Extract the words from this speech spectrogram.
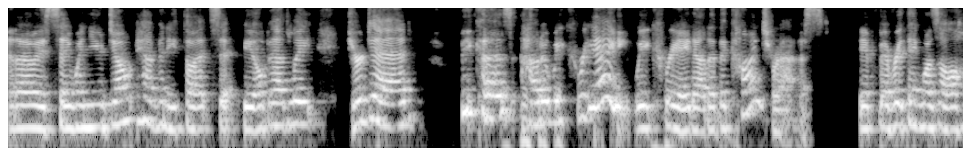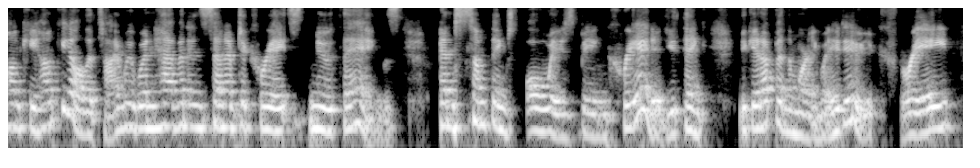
And I always say, when you don't have any thoughts that feel badly, you're dead because how do we create? We create out of the contrast. If everything was all hunky hunky all the time, we wouldn't have an incentive to create new things. And something's always being created. You think you get up in the morning, what do you do? You create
